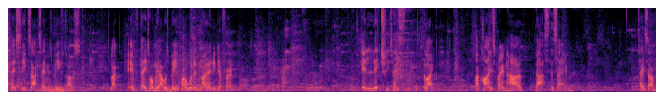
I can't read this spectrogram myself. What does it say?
Tastes the exact same as beef does. Like, if they told me that was beef, I wouldn't know any different. It literally tastes like I can't explain how that's the same. Take some.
